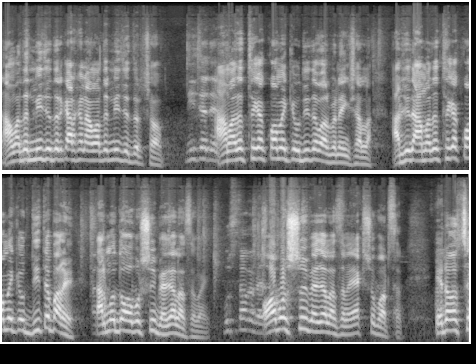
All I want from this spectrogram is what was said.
আমাদের নিজেদের কারখানা আমাদের নিজেদের সব। আমাদের থেকে কমে কেউ দিতে পারবে না ইনশাল্লাহ আর যদি আমাদের থেকে কমে কেউ দিতে পারে তার মধ্যে অবশ্যই ভেজাল আছে ভাই। অবশ্যই ভেজাল আছে ভাই একশো পার্সেন্ট। এটা হচ্ছে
